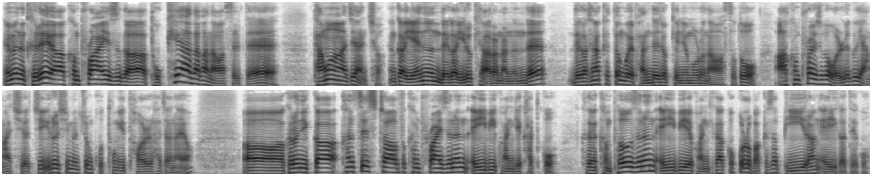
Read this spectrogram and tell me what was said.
왜냐면 그래야 comprise가 독해하다가 나왔을 때 당황하지 않죠. 그러니까 얘는 내가 이렇게 알아놨는데 내가 생각했던 거에 반대적 개념으로 나왔어도 아 comprise가 원래 그 양아치였지 이러시면 좀 고통이 덜 하잖아요. 어 그러니까 consist of comprise는 A, B 관계 같고 그 다음에 compose는 A, B의 관계가 거꾸로 바뀌어서 B랑 A가 되고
